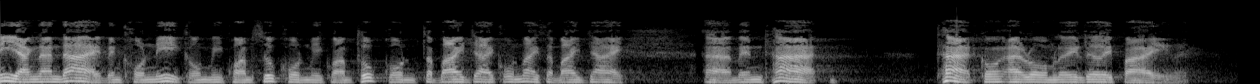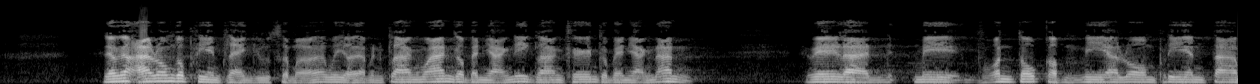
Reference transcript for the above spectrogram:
นี้อย่างนั้นได้ เป็นคนนี้คนมีความสุขคนมีความทุกข์คนสบายใจคนไม่สบายใจอ่าเป็นธาตุธาตุของอารมณ์เลยเลยไป แล้วก็อารมณ์ก็เปลี่ยนแปลงอยู่เสมอเวลาเป็นกลางวันก็เป็นอย่างนี้กลางคืนก็เป็นอย่างนั้น เวลามีฝนตกก็มีอารมณ์เปลี่ยนตาม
